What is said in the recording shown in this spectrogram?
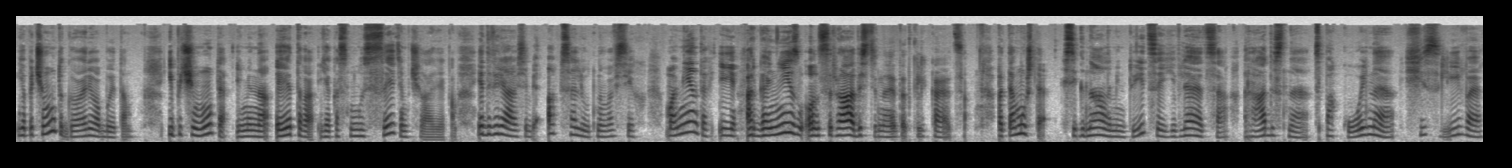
я почему-то говорю об этом. И почему-то именно этого я коснулась с этим человеком. Я доверяю себе абсолютно во всех моментах, и организм, он с радостью на это откликается. Потому что сигналом интуиции является радостное, спокойное, счастливое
